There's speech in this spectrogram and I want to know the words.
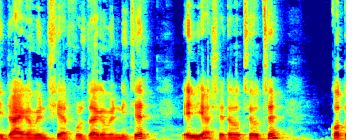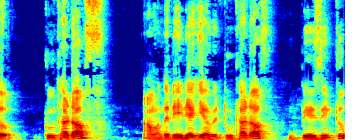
এই ডায়াগ্রামের শেয়ার ফোর্স ডায়াগ্রামের নিচের এরিয়া সেটা হচ্ছে হচ্ছে কত? টু থার্ড অফ আমাদের এরিয়া কি হবে? Two third of base into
